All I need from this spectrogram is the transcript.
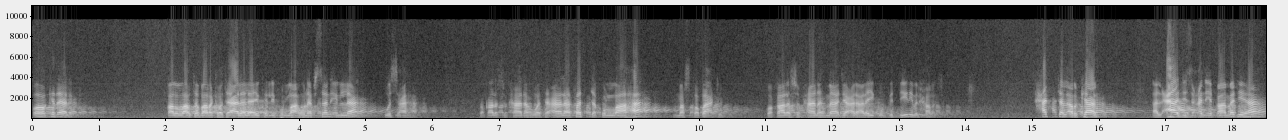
وهو كذلك. قال الله تبارك وتعالى لا يكلف الله نفسا إلا وسعها. فقال سبحانه وتعالى فاتقوا الله ما استطعتم. وقال سبحانه ما جعل عليكم في الدين من حرج. حتى الأركان العاجز عن إقامتها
